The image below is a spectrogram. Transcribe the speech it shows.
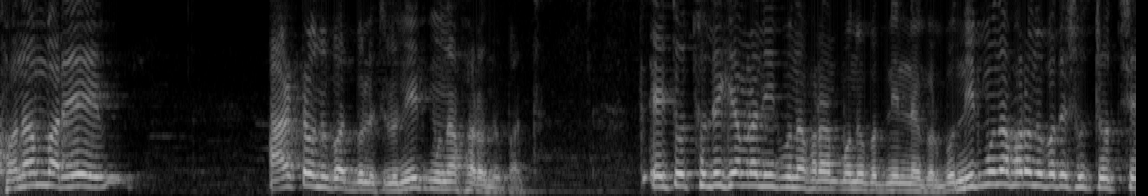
খ নাম্বারে আরেকটা অনুপাত বলেছিল, নিট মুনাফার অনুপাত। তো এই তথ্য দেখে আমরা নিট মুনাফার অনুপাত নির্ণয় করব। নিট মুনাফার অনুপাতের সূত্র হচ্ছে,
